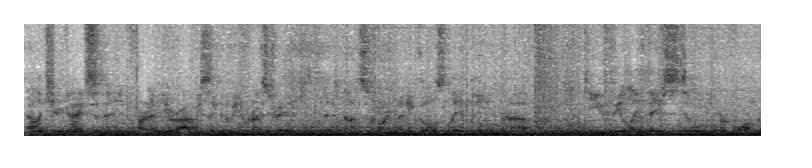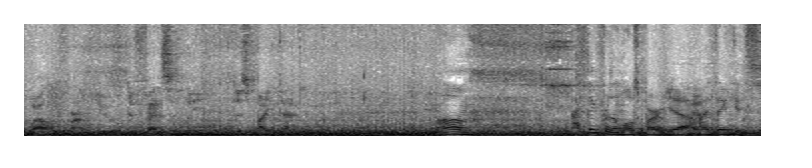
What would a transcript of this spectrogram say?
Alex, your guys in front of you are obviously going to be frustrated at not scoring many goals lately. Uh, do you feel like they've still performed well in front of you defensively despite that? Um, I think for the most part, yeah. yeah. I think it's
